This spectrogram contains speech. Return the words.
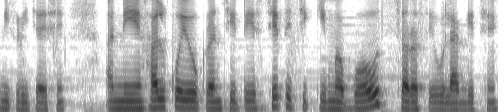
નીકળી જાય છે અને હલકો એવો ક્રન્ચી ટેસ્ટ છે તે ચીક્કીમાં બહુ જ સરસ એવું લાગે છે.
